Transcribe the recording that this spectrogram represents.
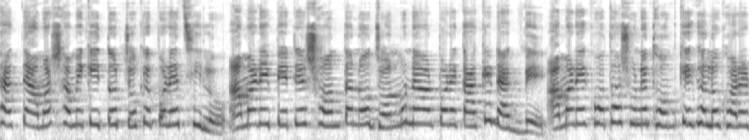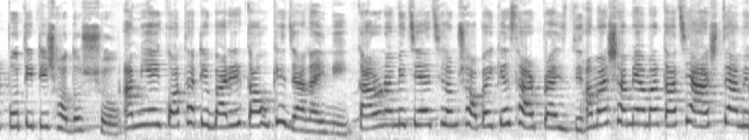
থাকতে আমার স্বামীকেই তোর চোখে পড়েছিল। আমার এই পেটের সন্তান ও জন্ম নেওয়ার পরে কাকে ডাকবে? আমার এই কথা শুনে থমকে গেল ঘরের প্রতিটি সদস্য। আমি এই কথাটি বাড়ির কাউকে জানাইনি, কারণ আমি চেয়েছিলাম সবাইকে সারপ্রাইজ দিতে। আমার স্বামী আমার কাছে আসতে আমি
